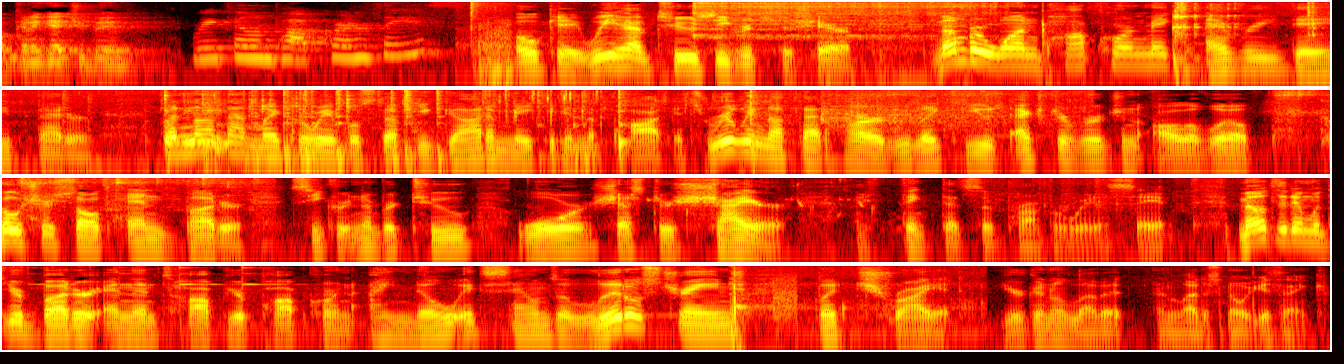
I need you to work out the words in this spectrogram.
What can I get you, babe? Refill and popcorn, please. Okay, we have two secrets to share. Number one, popcorn makes every day better. But not that microwavable stuff. You gotta make it in the pot. It's really not that hard. We like to use extra virgin olive oil, kosher salt, and butter. Secret number two, Worcestershire. I think that's the proper way to say it. Melt it in with your butter and then top your popcorn. I know it sounds a little strange, but try it. You're gonna love it and let us know what you think.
